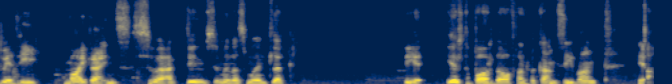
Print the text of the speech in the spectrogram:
2, 3 migraines. So ek doen so min as moontlik die eerste paar dae van vakansie want ja.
